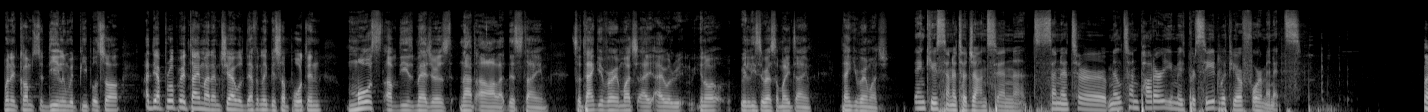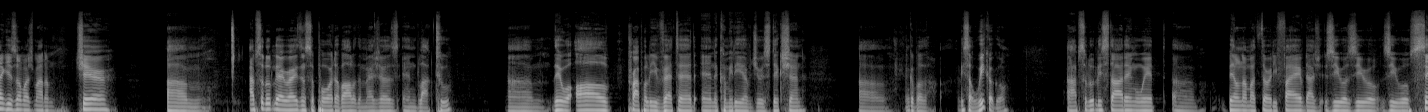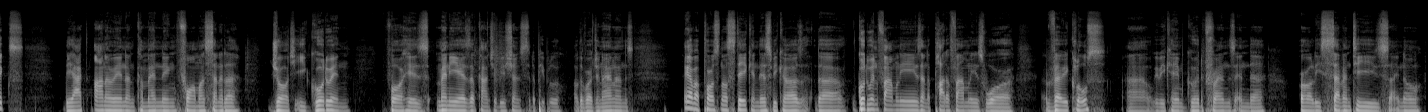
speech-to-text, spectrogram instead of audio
when it comes to dealing with people. So at the appropriate time, Madam Chair, I will definitely be supporting most of these measures, not all at this time. So thank you very much. I, I will, re, you know, release the rest of my time. Thank you very much. Thank you, Senator Johnson. Senator Milton Potter, you may proceed with your four minutes. Thank you so much, Madam Chair. Um, absolutely, I rise in support of all of the measures in Block 2. Um, they were all properly vetted in the Committee of Jurisdiction, uh, I think about at least a week ago. Absolutely, starting with um, Bill number 35 0006, the act honoring and commending former Senator George E. Goodwin for his many years of contributions to the people of the Virgin Islands. I have a personal stake in this because the Goodwin families and the Potter families were very close. Uh, we became good friends in the early 70s. I know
